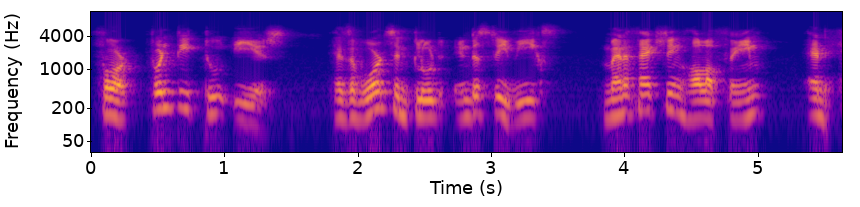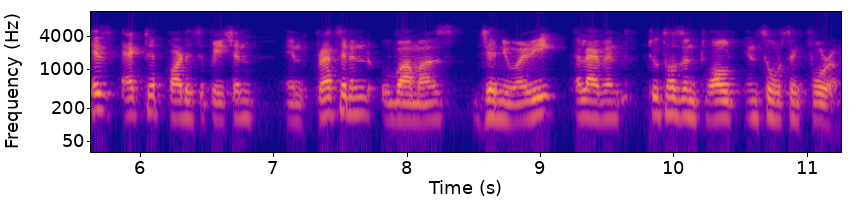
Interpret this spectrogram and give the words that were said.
for 22 years. His awards include Industry Week's Manufacturing Hall of Fame and his active participation in President Obama's January 11, 2012 Insourcing Forum.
